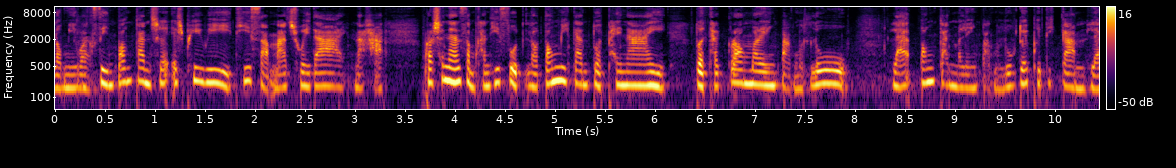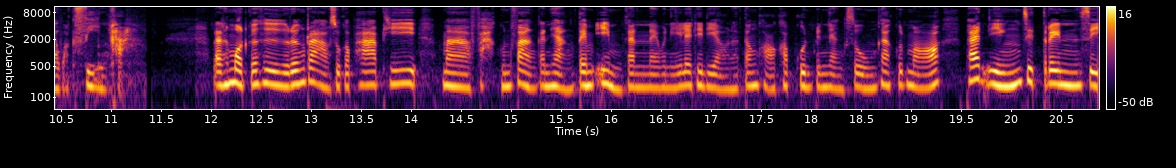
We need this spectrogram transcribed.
เรามีวัคซีนป้องกันเชื้อ HPV ที่สามารถช่วยได้นะคะ เพราะฉะนั้นสำคัญที่สุดเราต้องมีการตรวจภายใน ตรวจคัดกรองมะเร็งปากมดลูก และป้องกันมะเร็งปากมดลูกด้วยพฤติกรรมและวัคซีนค่ะ และทั้งหมดก็คือเรื่องราวสุขภาพที่มาฝากคุณฟังกันอย่างเต็มอิ่มกันในวันนี้เลยทีเดียวนะ ต้องขอขอบคุณเป็นอย่างสูงค่ะ คุณหมอ แพทย์หญิง จิตรินศรี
